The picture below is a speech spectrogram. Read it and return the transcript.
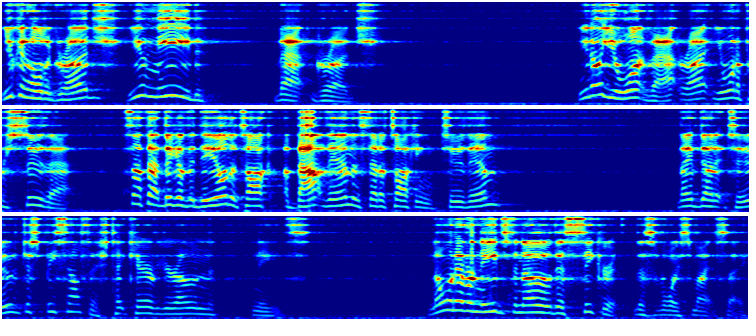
You can hold a grudge. You need that grudge. You know you want that, right? You want to pursue that. It's not that big of a deal to talk about them instead of talking to them. They've done it too. Just be selfish. Take care of your own needs. No one ever needs to know this secret, this voice might say.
